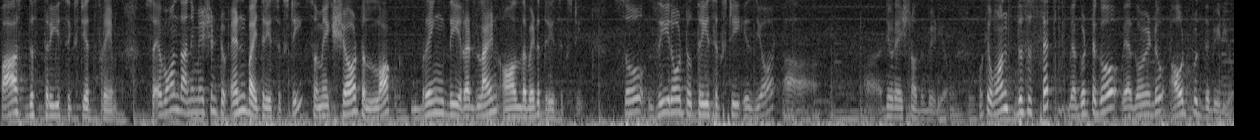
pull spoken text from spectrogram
past this 360th frame. So I want the animation to end by 360 so make sure to lock bring the red line all the way to 360 so 0 to 360 is your uh, uh, duration of the video. Okay once this is set we are good to go. We are going to output the video.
